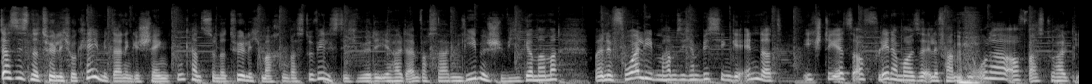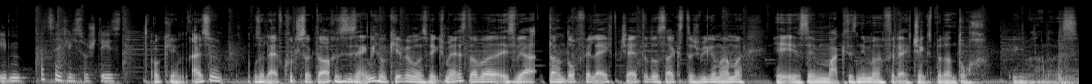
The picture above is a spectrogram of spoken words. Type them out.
Das ist natürlich okay. Mit deinen Geschenken kannst du natürlich machen, was du willst. Ich würde ihr halt einfach sagen, liebe Schwiegermama, meine Vorlieben haben sich ein bisschen geändert. Ich stehe jetzt auf Fledermäuse, Elefanten oder auf was du halt eben tatsächlich so stehst. Okay, also unser Live-Coach sagt auch, es ist eigentlich okay, wenn man es wegschmeißt, aber es wäre dann doch vielleicht gescheiter, du sagst der Schwiegermama, hey, ich mag das nicht mehr, vielleicht schenkst du mir dann doch irgendwas anderes.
